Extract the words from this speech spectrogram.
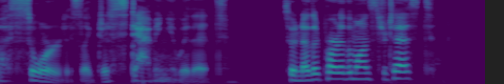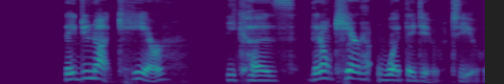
a sword is like just stabbing you with it. So another part of the monster test they do not care because they don't care what they do to you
